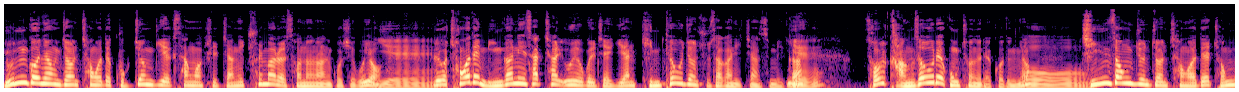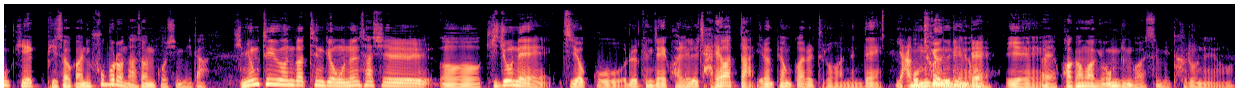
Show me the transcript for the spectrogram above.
윤건영 전 청와대 국정기획상황실장이 출마를 선언한 곳이고요. 예. 그리고 청와대 민간인 사찰 의혹을 제기한 김태우 전 수사관 있지 않습니까? 예. 서울 강서울에 공천을 했거든요. 오. 진성준 전 청와대 정무기획비서관이 후보로 나선 곳입니다. 김용태 의원 같은 경우는 사실 어, 기존의 지역구를 굉장히 관리를 잘해왔다 이런 평가를 들어왔는데 양천인데 예. 네, 과감하게 옮긴 것 같습니다. 그러네요.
